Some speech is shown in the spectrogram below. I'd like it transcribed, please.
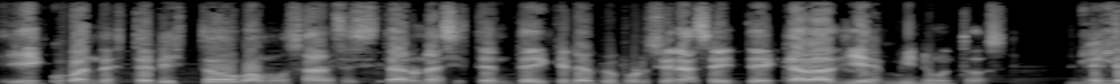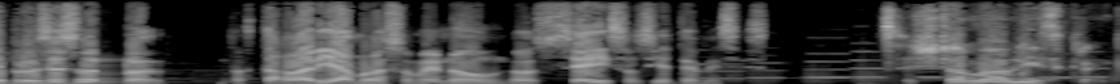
y cuando esté listo vamos a necesitar un asistente que le proporcione aceite cada 10 minutos. Este proceso no- nos tardaría más o menos unos 6 o 7 meses. Se llama Blitzcrank.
